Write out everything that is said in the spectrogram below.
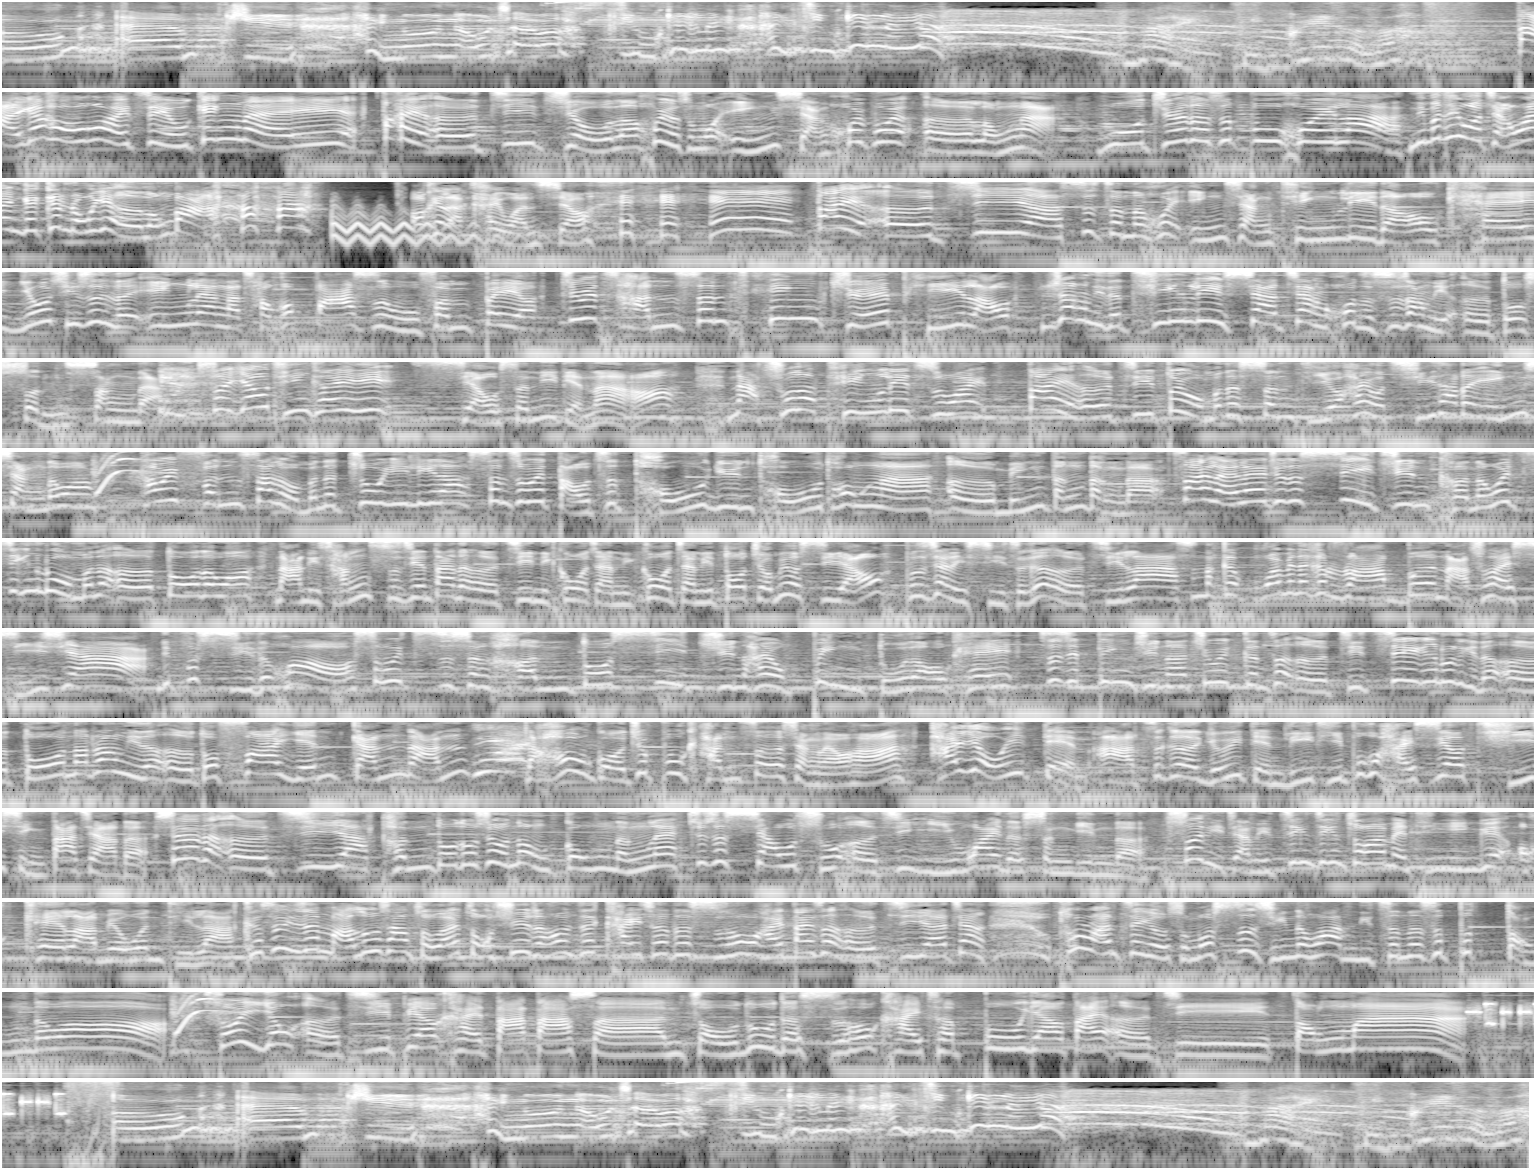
O M G，系我嘅偶像啊！赵经理系赵经理啊！My Green 啦！大家好，我系赵经理。戴耳机久了会有什么影响？会不会耳聋啊？我觉得是不会啦。你们听我讲话应该更容易耳聋吧？OK 啦，开玩笑，嘿嘿嘿。机啊，是真的会影响听力的，OK，尤其是你的音量啊，超过八十五分贝哦，就会产生听觉疲劳，让你的听力下降，或者是让你耳朵损伤的。所以要听可以小声一点呐啊。那除了听力之外，戴耳机对我们的身体哦，还有其他的影响的哦。它会分散我们的注意力啦，甚至会导致头晕、头痛啊、耳鸣等等的。再来呢，就是细菌可能会进入我们的耳朵的哦。那你长时间戴的耳机，你跟我讲，你跟我讲，你多久？洗哦，不是叫你洗整个耳机啦，是那个外面那个 rubber 拿出来洗一下。你不洗的话哦，是会滋生很多细菌还有病毒的。OK，这些病菌呢就会跟着耳机进入你的耳朵，那让你的耳朵发炎感染，那后果就不堪设想了哈。还有一点啊，这个有一点离题，不过还是要提醒大家的。现在的耳机呀，很多都是有那种功能嘞，就是消除耳机以外的声音的。所以你讲你静静坐外面听音乐，OK 啦，没有问题啦。可是你在马路上走来走去，然后你在。开车的时候还戴着耳机啊，这样突然间有什么事情的话，你真的是不懂的哦。所以用耳机不要开大大声，走路的时候开车不要戴耳机，懂吗？O M G，系我偶像啊，赵经理系赵经理啊唔 y Green 了吗？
